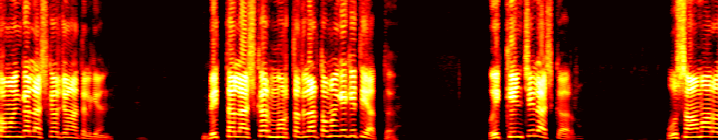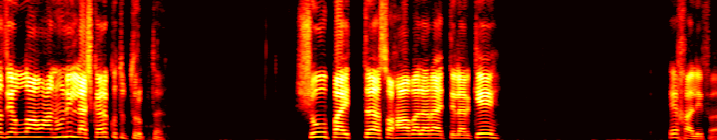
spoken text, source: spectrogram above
tomonga lashkar jo'natilgan. Bitta lashkar murtadlar tomonga ketyapti. Ikkinchi lashkar Usama radhiyallohu anhu ning lashkari kutib turibdi. Shu paytda sahobalar aytdilarki: "Ey xalifa,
